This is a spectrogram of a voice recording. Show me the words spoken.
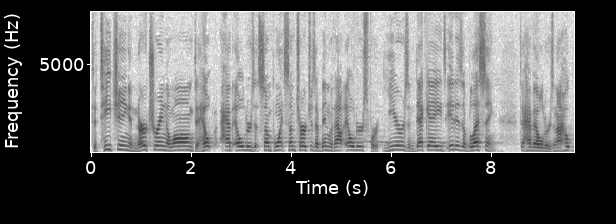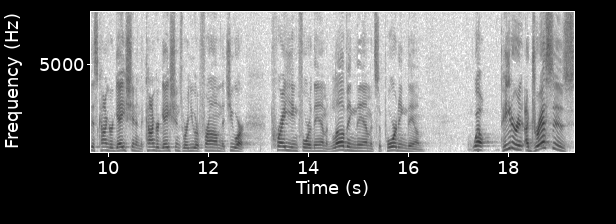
to teaching and nurturing along to help have elders at some point. Some churches have been without elders for years and decades. It is a blessing to have elders, and I hope this congregation and the congregations where you are from that you are praying for them and loving them and supporting them. Well, Peter addresses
